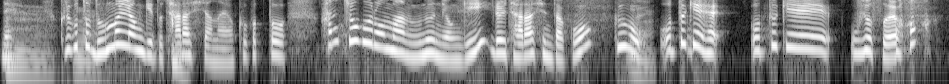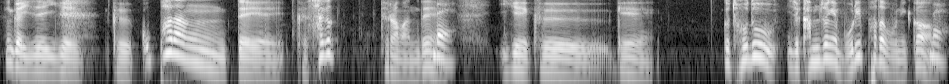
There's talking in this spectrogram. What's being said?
네. 음, 그리고 또 네. 눈물 연기도 잘하시잖아요. 그것도 한쪽으로만 우는 연기를 잘하신다고? 그거 네. 어떻게, 해- 어떻게 우셨어요? 그러니까 이제 이게 그 꽃파당 때 그 사극 드라마인데 네. 이게 그게 그 저도 이제 감정에 몰입하다 보니까 네.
